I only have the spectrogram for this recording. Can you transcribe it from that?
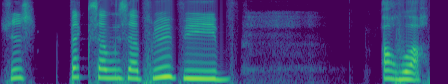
J'espère que ça vous a plu, puis au revoir.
